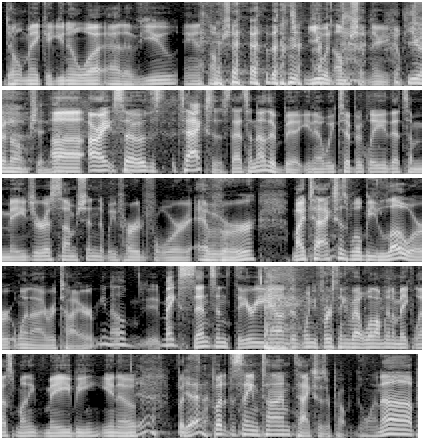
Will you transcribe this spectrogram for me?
Don't make a you know what out of you and umption. you and umption. There you go. you and umption yeah. Uh, all right, so taxes. That's another bit. You know, we typically that's a major assumption that we've heard forever. My taxes will be lower when I retire. You know, it makes sense in theory when you first think about, well, I'm going to make less money, maybe. You know, Yeah, but yeah. but at the same time, taxes are probably going up,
